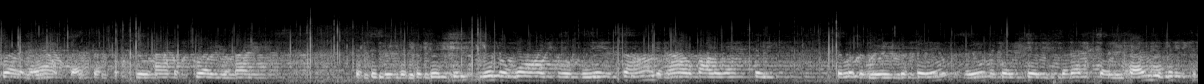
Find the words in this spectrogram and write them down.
grey at the outset, and still how much grey remains considering the condition. River Wide towards the inside and Al Valiente still at the rear of the field. Still negotiating the next okay, beginning to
